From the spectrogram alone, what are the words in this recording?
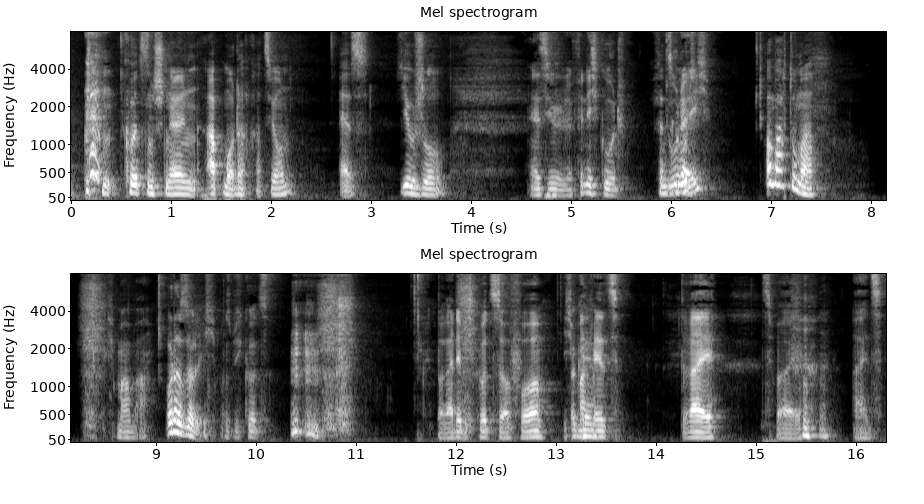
kurzen, schnellen Abmoderation? As usual. As usual. Finde ich gut. Findest du oder gut? ich? Oh, mach du mal. Ich mach mal. Oder soll ich? Muss mich kurz. bereite mich kurz darauf vor. Ich okay. mache jetzt 3, 2, 1.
